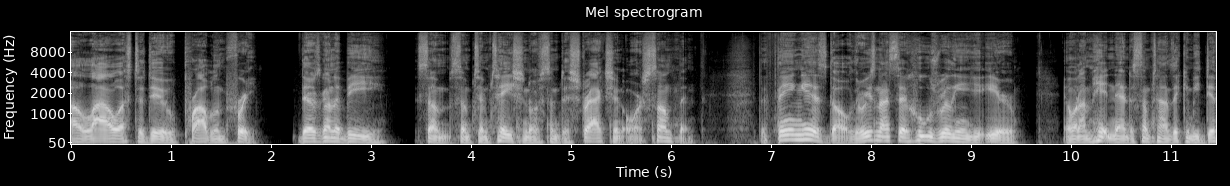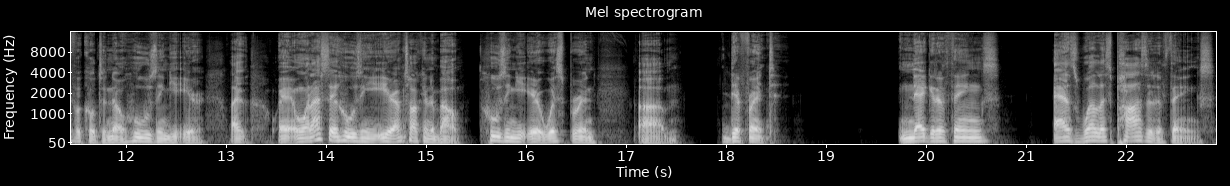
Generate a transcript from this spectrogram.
allow us to do problem free. There's going to be some some temptation or some distraction or something. The thing is though, the reason I said who's really in your ear and what I'm hitting at is sometimes it can be difficult to know who's in your ear. Like and when I say who's in your ear, I'm talking about who's in your ear whispering um, different negative things as well as positive things.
